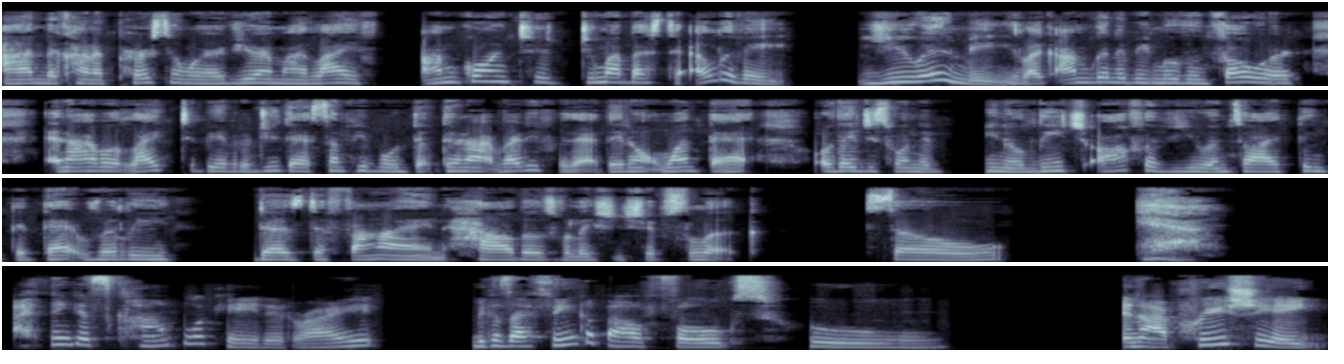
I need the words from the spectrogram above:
I'm the kind of person where if you're in my life, I'm going to do my best to elevate you and me. Like I'm going to be moving forward and I would like to be able to do that. Some people, they're not ready for that. They don't want that or they just want to, you know, leech off of you. And so I think that that really does define how those relationships look. So yeah. I think it's complicated, right? Because I think about folks who, and I appreciate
